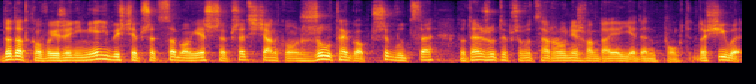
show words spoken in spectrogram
Dodatkowo, jeżeli mielibyście przed sobą jeszcze przed ścianką żółtego przywódcę, to ten żółty przywódca również Wam daje jeden punkt do siły.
